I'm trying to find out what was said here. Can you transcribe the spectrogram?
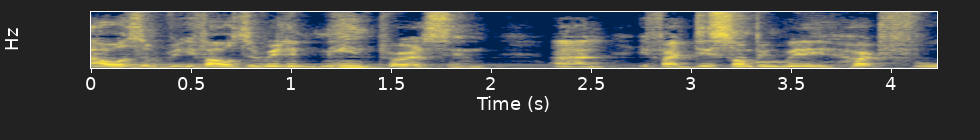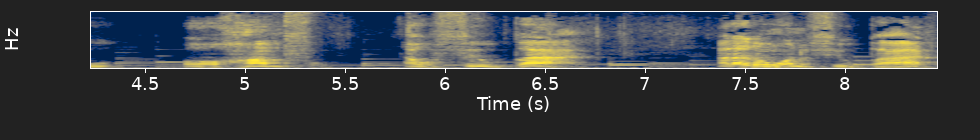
I was a, if I was a really mean person, and if I did something really hurtful or harmful, I would feel bad. And I don't want to feel bad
